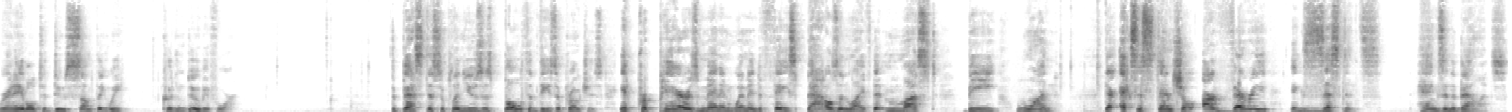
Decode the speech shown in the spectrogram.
we're enabled to do something we couldn't do before. The best discipline uses both of these approaches. It prepares men and women to face battles in life that must be won. They're existential. Our very existence hangs in the balance.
